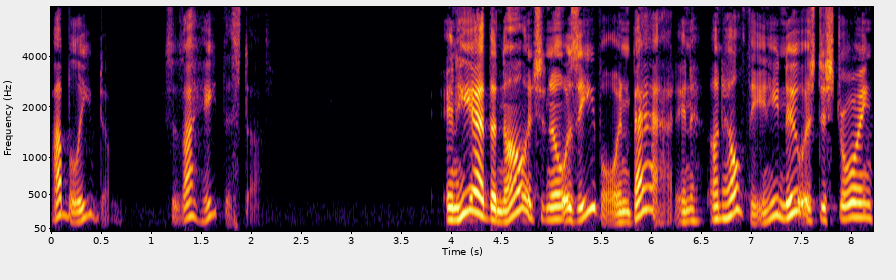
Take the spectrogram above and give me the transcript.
I believed him. He says, I hate this stuff. And he had the knowledge to know it was evil and bad and unhealthy. And he knew it was destroying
